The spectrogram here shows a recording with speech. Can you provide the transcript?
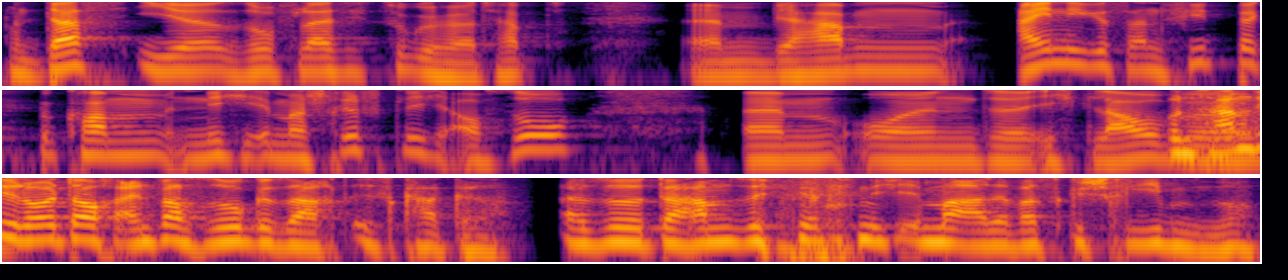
dass ihr so fleißig zugehört habt. Ähm, wir haben einiges an Feedback bekommen, nicht immer schriftlich, auch so. Ähm, und äh, ich glaube. Uns haben die Leute auch einfach so gesagt, ist kacke. Also da haben sie jetzt nicht immer alle was geschrieben. So.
